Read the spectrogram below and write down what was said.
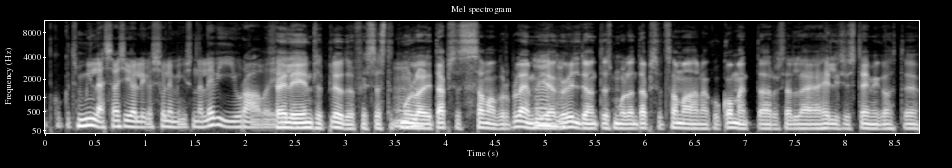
lõppkokkuvõttes, milles see asi oli, kas see oli mingisugune levijura või see oli ilmselt Bluetoothis, sest et mul Mhm. oli täpselt sama probleem mm -hmm. ja Mhm. ka üldjoontes mul on täpselt sama nagu kommentaar selle helisüsteemi kohta.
